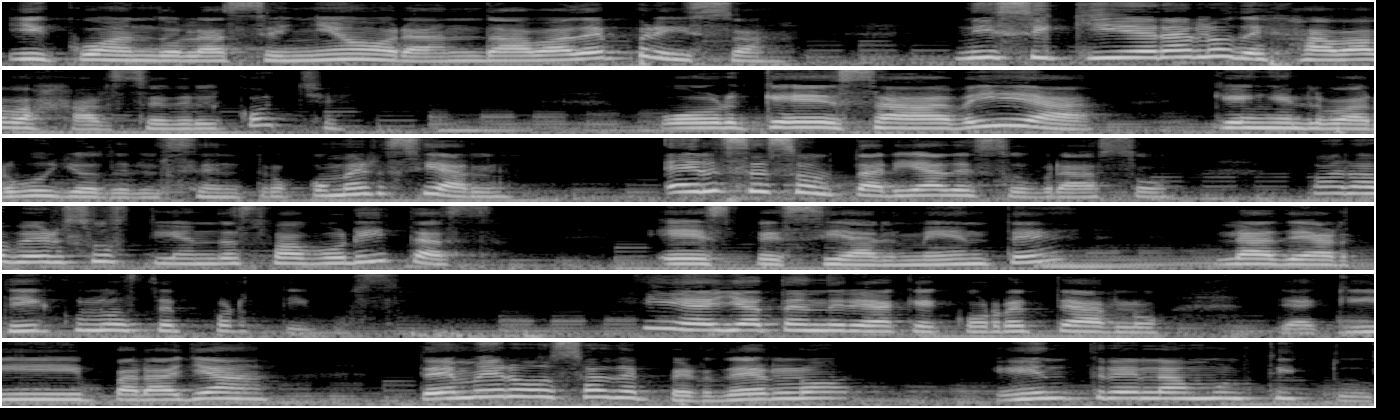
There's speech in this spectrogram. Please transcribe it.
Y cuando la señora andaba deprisa, ni siquiera lo dejaba bajarse del coche, porque sabía que en el barullo del centro comercial él se soltaría de su brazo para ver sus tiendas favoritas, especialmente la de artículos deportivos. Y ella tendría que corretearlo de aquí para allá, temerosa de perderlo entre la multitud.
